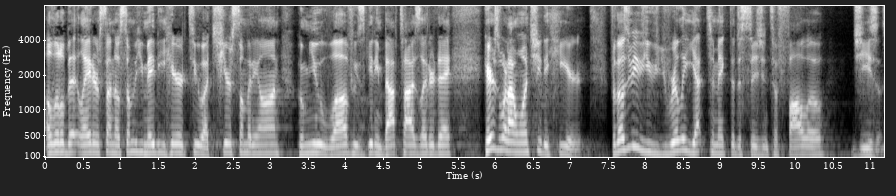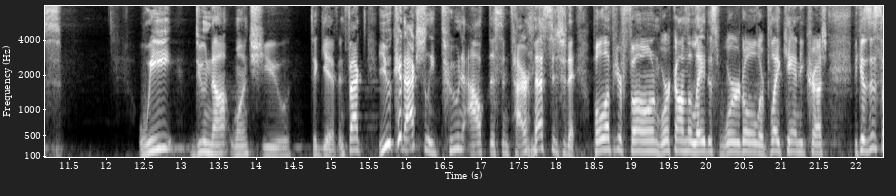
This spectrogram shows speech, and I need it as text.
a little bit later. So I know some of you may be here to uh, cheer somebody on whom you love who's getting baptized later today. Here's what I want you to hear. For those of you who've really yet to make the decision to follow Jesus, we do not want you to give. In fact, you could actually tune out this entire message today. Pull up your phone, work on the latest Wordle, or play Candy Crush, because this,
